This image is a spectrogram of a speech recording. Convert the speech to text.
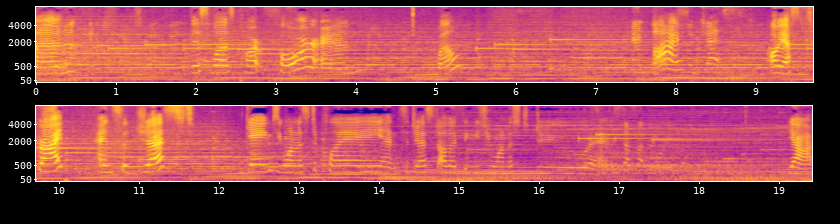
and this was part four, and well, And Bye. suggest oh yeah, subscribe and suggest games you want us to play, and suggest other things you want us to do, and stuff like more. yeah,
